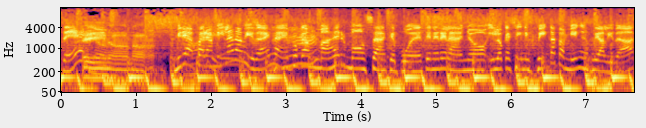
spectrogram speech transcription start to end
serio? Sí, no, no. Mira, para mí la Navidad es la época más hermosa que puede tener el año y lo que significa también en realidad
